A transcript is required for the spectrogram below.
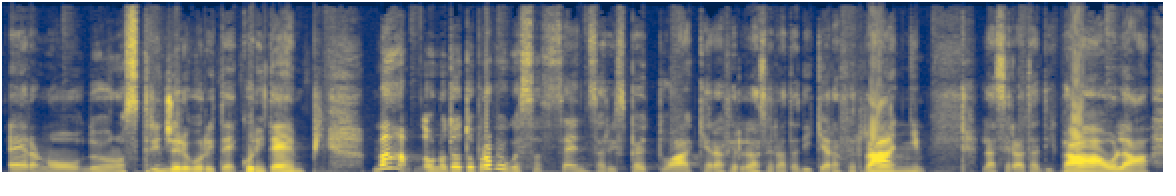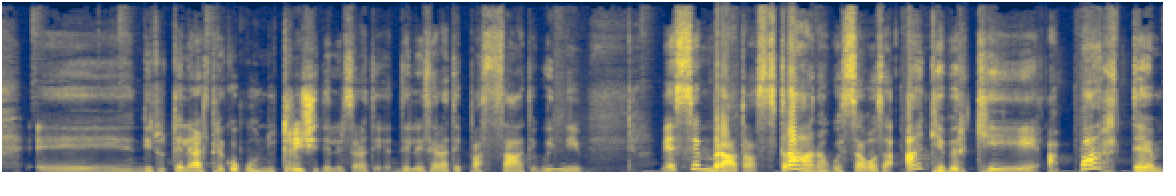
erano, dovevano stringere con i, con i, tempi. Ma ho notato proprio questa assenza rispetto a Fer- serata di Chiara Ferragni, la serata di Paola, eh, di tutte le altre co-conduttrici delle serate, delle serate passate. Quindi mi è sembrata strana questa cosa, anche perché a parte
